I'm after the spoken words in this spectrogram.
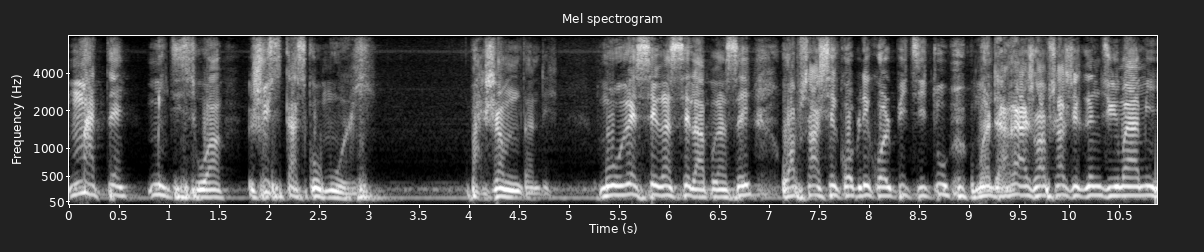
matin, midi, soir jusqu'à ce qu'on mourit. Pas jamais entendu. Mourir, c'est rancer la pensée. Ou ap chercher comme l'école petit tout. Ou mandat rage, ou ap chercher grain du mami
